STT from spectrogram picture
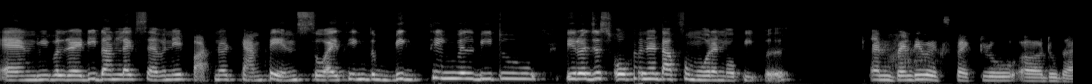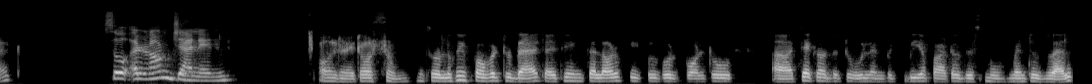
And we've already done like seven, eight partnered campaigns. So I think the big thing will be to you know just open it up for more and more people. And when do you expect to uh, do that? So around Jan end. All right, awesome. So looking forward to that. I think a lot of people would want to uh, check out the tool and be a part of this movement as well.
